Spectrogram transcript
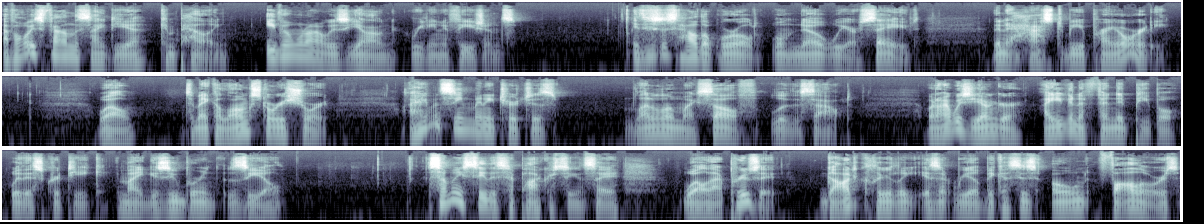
I've always found this idea compelling, even when I was young reading Ephesians. If this is how the world will know we are saved, then it has to be a priority. Well, to make a long story short, I haven't seen many churches, let alone myself, live this out. When I was younger, I even offended people with this critique in my exuberant zeal. Some may see this hypocrisy and say, well, that proves it. God clearly isn't real because his own followers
